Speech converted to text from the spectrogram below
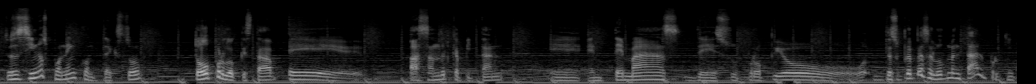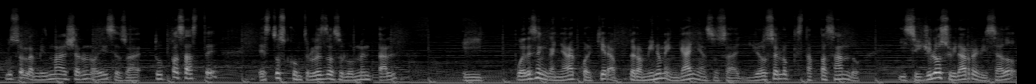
Entonces sí nos pone en contexto todo por lo que está eh, pasando el capitán eh, en temas de su propio de su propia salud mental porque incluso la misma Sharon lo dice o sea tú pasaste estos controles de salud mental y puedes engañar a cualquiera pero a mí no me engañas o sea yo sé lo que está pasando y si yo los hubiera revisado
